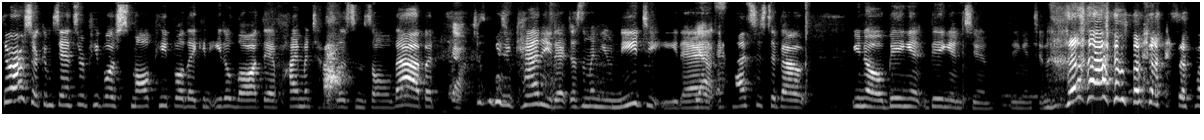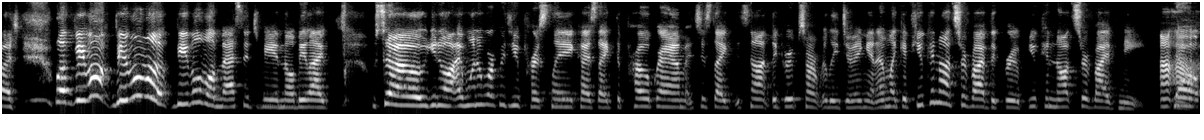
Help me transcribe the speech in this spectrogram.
there are circumstances where people are small people, they can eat a lot, they have high metabolisms, all that. But yeah. just because you can eat it doesn't mean you need to eat it. Yes. And that's just about you know, being in being in tune, being in tune. I love that so much. Well, people people will people will message me and they'll be like, so you know, I want to work with you personally because like the program, it's just like it's not the groups aren't really doing it. I'm like, if you cannot survive the group, you cannot survive me. Uh-uh. No,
